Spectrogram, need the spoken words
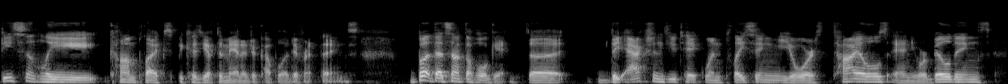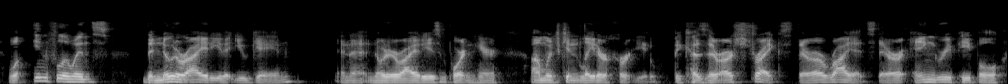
decently complex because you have to manage a couple of different things. But that's not the whole game. The the actions you take when placing your tiles and your buildings will influence the notoriety that you gain, and that notoriety is important here, um, which can later hurt you because there are strikes, there are riots, there are angry people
